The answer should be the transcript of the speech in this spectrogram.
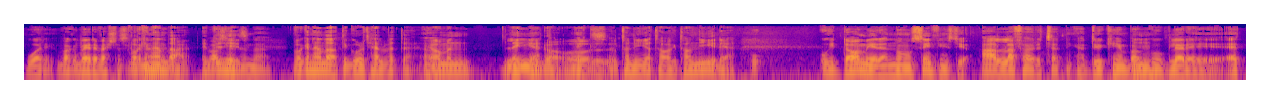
what, vad, vad är det värsta som vad kan hända? hända? Vad Precis. Kan hända? Vad kan hända? Att det går åt helvete? Ja, ja men länge då och, och, ta nya tag, ta en ny idé. Och, och, idag mer än någonsin finns det ju alla förutsättningar. Du kan ju bara mm. googla det ett,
